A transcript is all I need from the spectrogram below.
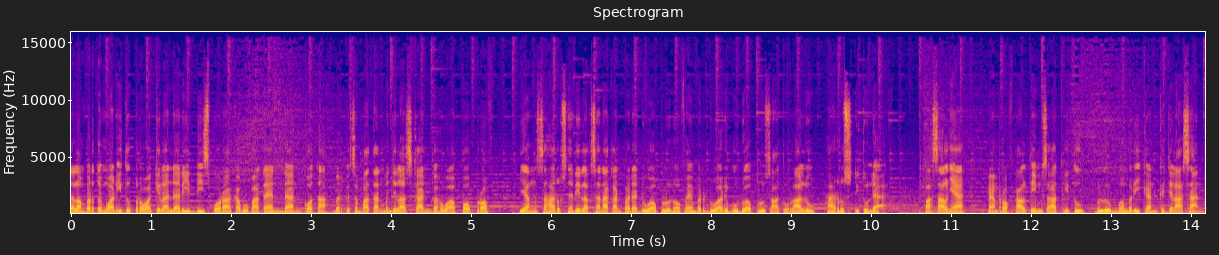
Dalam pertemuan itu, perwakilan dari Dispora Kabupaten dan Kota berkesempatan menjelaskan bahwa Poprov yang seharusnya dilaksanakan pada 20 November 2021 lalu harus ditunda. Pasalnya, Pemprov Kaltim saat itu belum memberikan kejelasan,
